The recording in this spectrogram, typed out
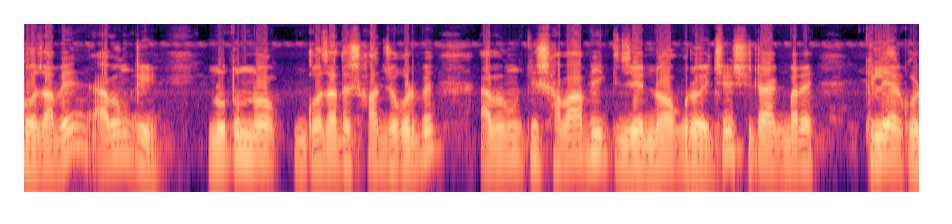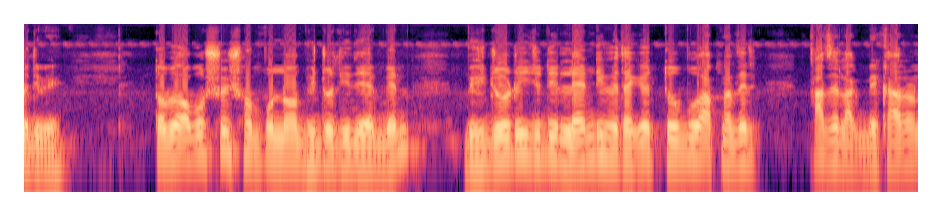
গজাবে এবং কি নতুন নখ গজাতে সাহায্য করবে এবং কি স্বাভাবিক যে নখ রয়েছে সেটা একবারে ক্লিয়ার করে দিবে। তবে অবশ্যই সম্পূর্ণ ভিডিওটি দেখবেন। ভিডিওটি যদি ল্যান্ডি হয়ে থাকে তবুও আপনাদের কাজে লাগবে। কারণ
